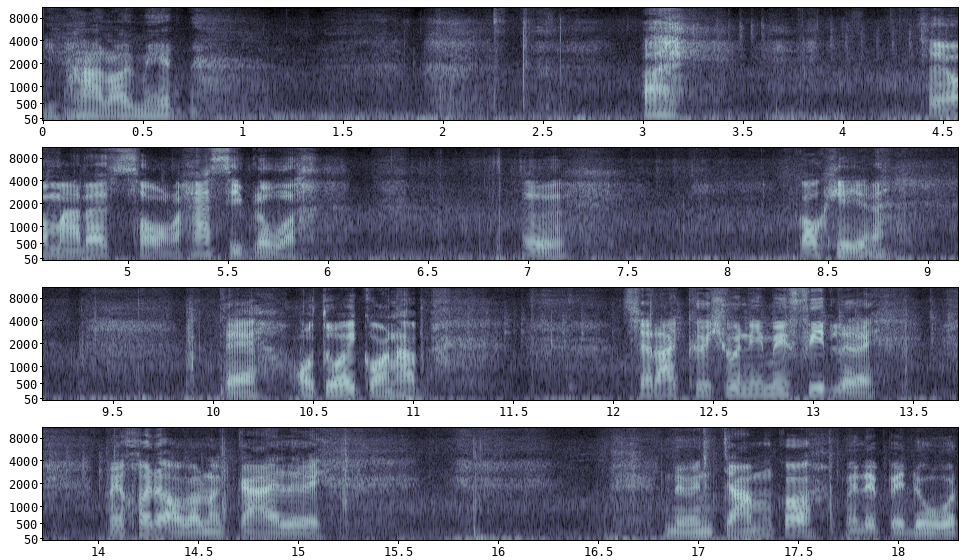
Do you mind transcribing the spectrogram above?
อีก500เมตร ไปแสดงว่ามาได้สองร้อยห้าสิบแล้ววะเออ ก็โอเคอยู่นะ แต่ออกตัวไว้ก่อนครับชลัดคือช่วงนี้ไม่ฟิตเลย ไม่ค่อยได้ออกกำลังกายเลย เนินจ้ำก็ไม่ได้ไปโดด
